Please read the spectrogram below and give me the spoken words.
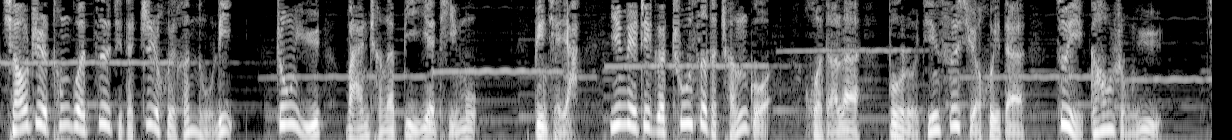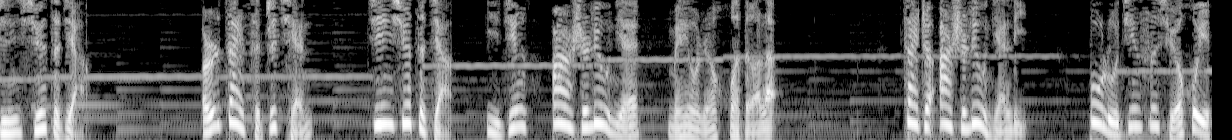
乔治通过自己的智慧和努力，终于完成了毕业题目，并且呀，因为这个出色的成果。获得了布鲁金斯学会的最高荣誉——金靴子奖。而在此之前，金靴子奖已经二十六年没有人获得了。在这二十六年里，布鲁金斯学会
